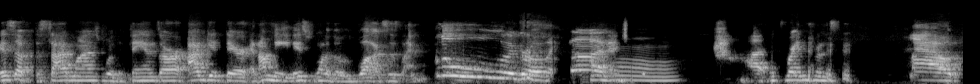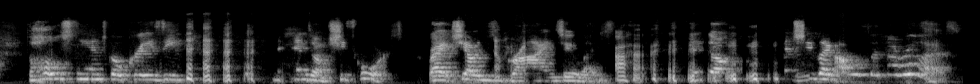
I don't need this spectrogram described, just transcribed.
It's up the sidelines where the fans are. I get there, and I mean, it's one of those blocks. It's like, blue. The girl's like, done. And she, it's right in front of the loud. The whole stands go crazy. the end zone, she scores, right? She always uh-huh. grind too. Like, uh-huh. and, um, and she's like, all of a sudden, I realized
